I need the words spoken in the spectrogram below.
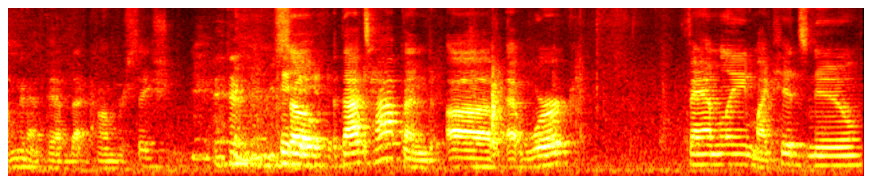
I'm gonna have to have that conversation. So that's happened uh, at work, family, my kids knew.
